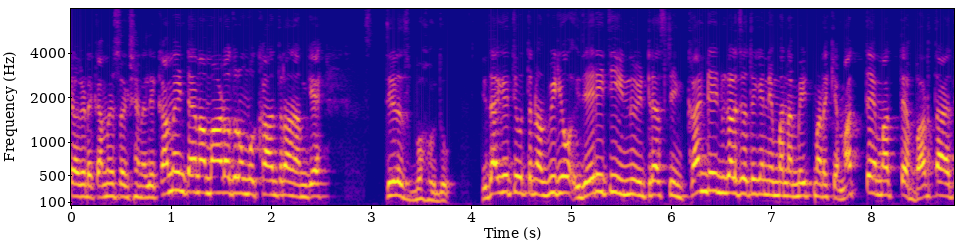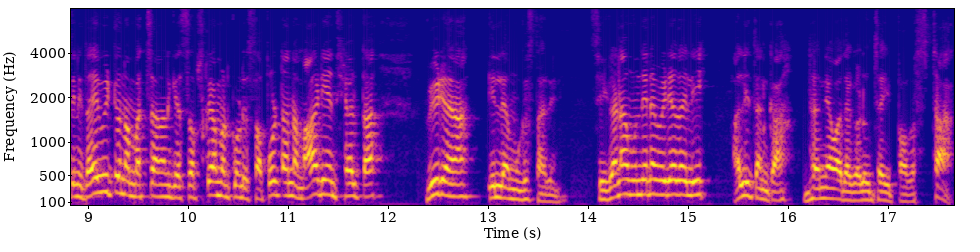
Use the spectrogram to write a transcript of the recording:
ಕೆಳಗಡೆ ಕಮೆಂಟ್ ಸೆಕ್ಷನಲ್ಲಿ ಕಮೆಂಟನ್ನು ಮಾಡೋದ್ರ ಮುಖಾಂತರ ನಮಗೆ ತಿಳಿಸಬಹುದು. ಇದಾಗಿತ್ತು ಇವತ್ತಿನ ವಿಡಿಯೋ ಇದೇ ರೀತಿ ಇನ್ನೂ ಇಂಟ್ರೆಸ್ಟಿಂಗ್ ಕಂಟೆಂಟ್ಗಳ ಜೊತೆಗೆ ನಿಮ್ಮನ್ನು ಮೀಟ್ ಮಾಡೋಕ್ಕೆ ಮತ್ತೆ ಮತ್ತೆ ಬರ್ತಾ ಇದ್ದೀನಿ. ದಯವಿಟ್ಟು ನಮ್ಮ ಚಾನಲ್ಗೆ ಸಬ್ಸ್ಕ್ರೈಬ್ ಮಾಡ್ಕೊಂಡು ಸಪೋರ್ಟನ್ನು ಮಾಡಿ ಅಂತ ಹೇಳ್ತಾ ವಿಡಿಯೋನ ಇಲ್ಲೇ ಮುಗಿಸ್ತಾ ಇದ್ದೀನಿ. ಸಿಗೋಣ ಮುಂದಿನ ವಿಡಿಯೋದಲ್ಲಿ ಅಲ್ಲಿ ತನಕ ಧನ್ಯವಾದಗಳು. ಜೈ ಪವರ್ ಸ್ಟಾರ್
